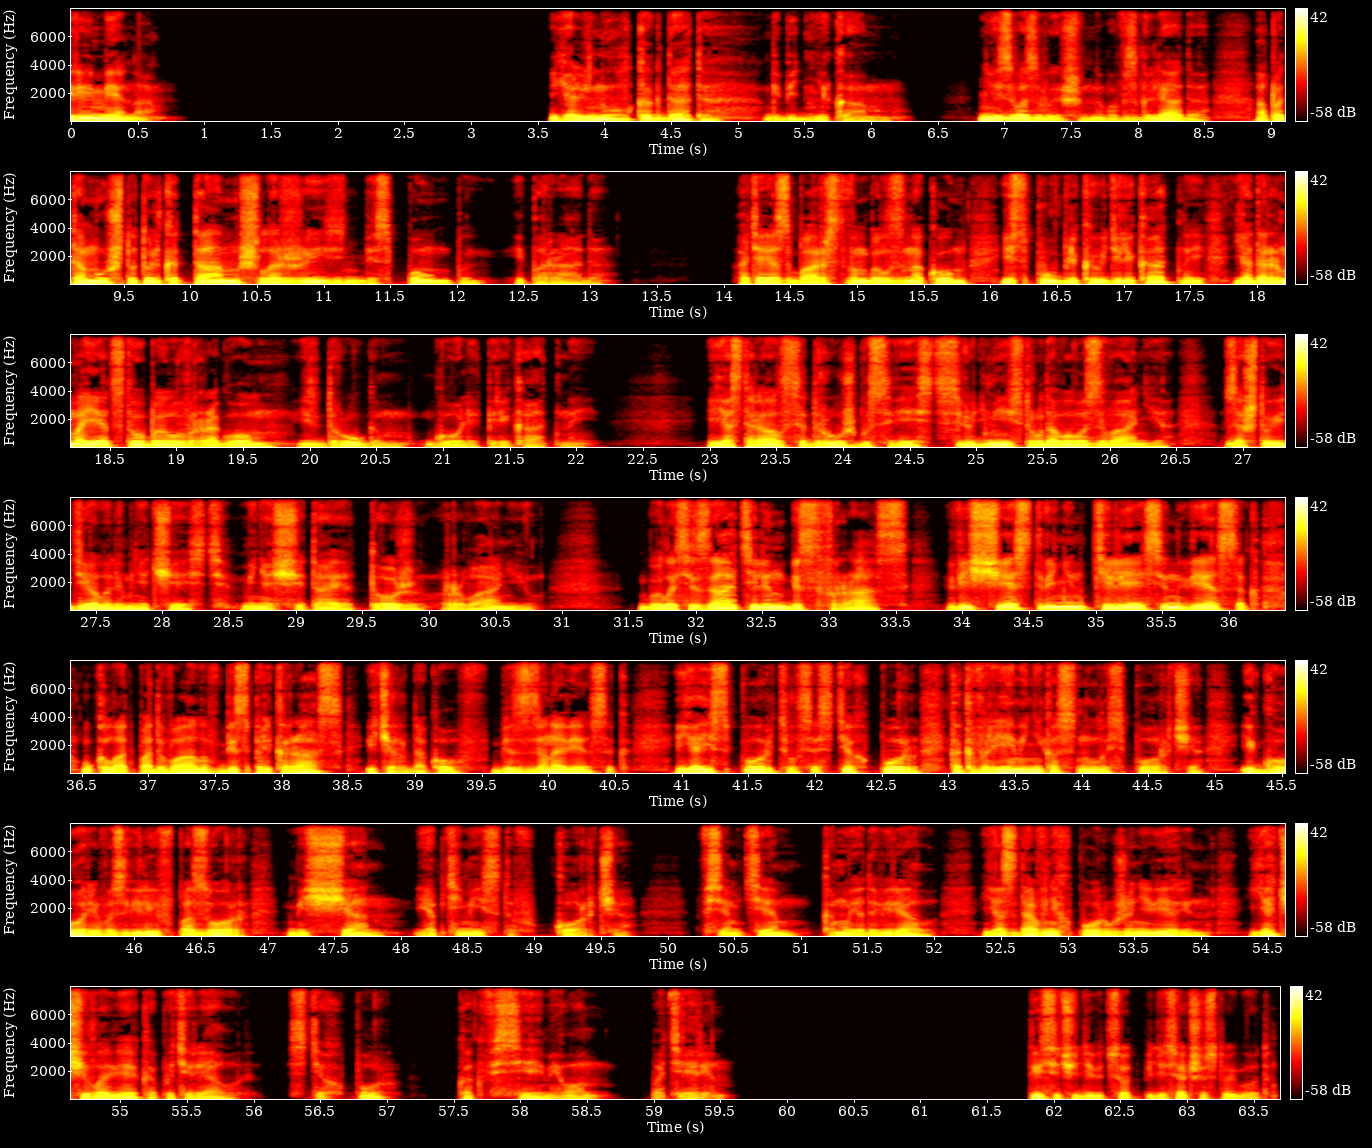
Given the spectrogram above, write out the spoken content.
Перемена Я льнул когда-то к беднякам, Не из возвышенного взгляда, А потому, что только там Шла жизнь без помпы и парада. Хотя я с барством был знаком И с публикою деликатной, Я дармоедству был врагом И с другом голе перекатной. И я старался дружбу свесть С людьми из трудового звания, За что и делали мне честь, Меня считая тоже рванью. Был осязателен без фраз — Вещественен, телесен, весок, Уклад подвалов без прикрас И чердаков без занавесок. И я испортился с тех пор, Как времени коснулась порча, И горе возвели в позор Мещан и оптимистов корча. Всем тем, кому я доверял, Я с давних пор уже не верен, Я человека потерял С тех пор, как всеми он потерян. 1956 год.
